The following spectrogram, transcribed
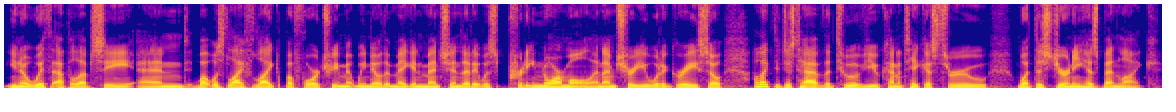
you know, with epilepsy and what was life like before treatment. We know that Megan mentioned that it was pretty normal, and I'm sure you would agree. So I'd like to just have the two of you kind of take us through what this journey has been like.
